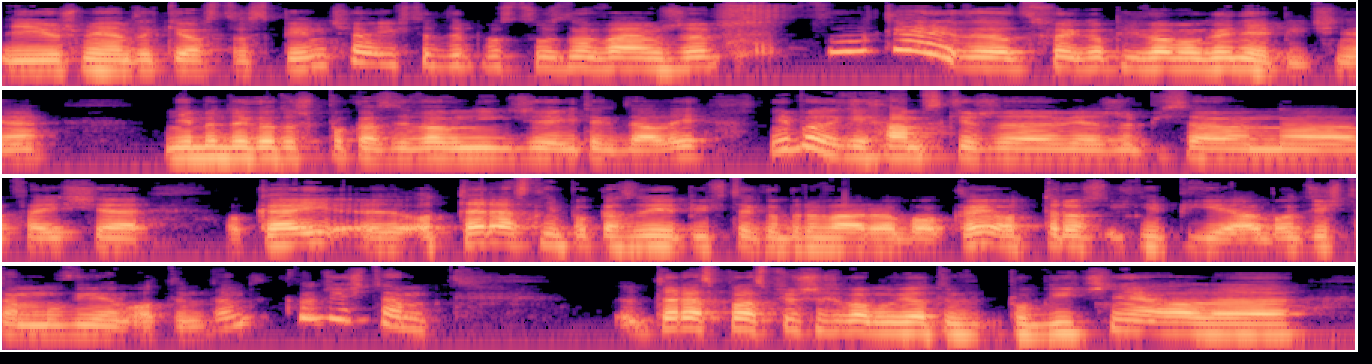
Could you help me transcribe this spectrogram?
i już miałem takie ostre spięcia i wtedy po prostu uznawałem, że okej, okay, twojego piwa mogę nie pić, nie? Nie będę go też pokazywał nigdzie i tak dalej. Nie było takie hamskie, że wiesz, że pisałem na fejsie, okej, okay, od teraz nie pokazuję piw tego browaru, albo okej, od teraz ich nie piję, albo gdzieś tam mówiłem o tym, ten, tylko gdzieś tam, teraz po raz pierwszy chyba mówię o tym publicznie, ale E,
